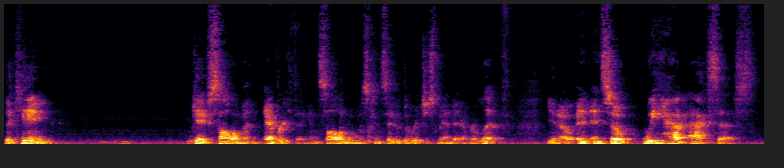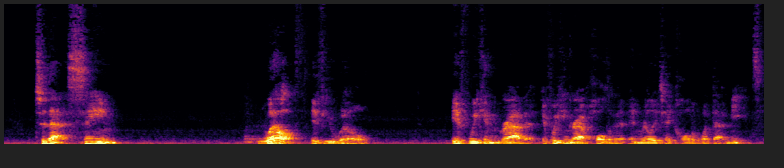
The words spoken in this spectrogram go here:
The king gave Solomon everything, and Solomon was considered the richest man to ever live. You know, and, and so we have access to that same wealth, if you will, if we can grab it, if we can grab hold of it and really take hold of what that means.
